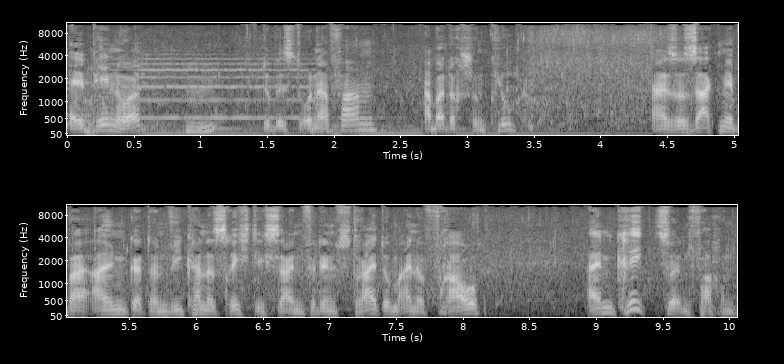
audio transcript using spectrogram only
Elpenor, hm? du bist unerfahren, aber doch schon klug. Also sag mir bei allen Göttern, wie kann es richtig sein, für den Streit um eine Frau einen Krieg zu entfachen?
